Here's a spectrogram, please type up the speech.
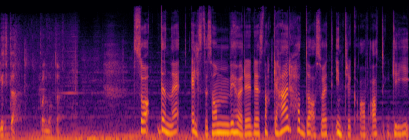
likte, på en måte. Så denne eldste som vi hører snakke her, hadde altså et inntrykk av at Gry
